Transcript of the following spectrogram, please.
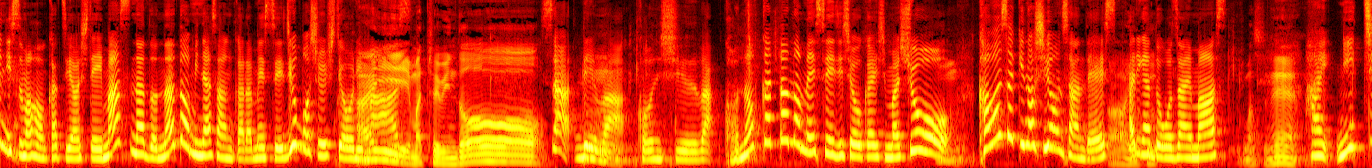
風にスマホを活用しています。などなど皆さんからメッセージを募集しております。はい、マッチョウィンドウ。さあ、では、今週はこの方のメッセージ紹介しましょう。川崎のしおんさんです。あありがとうございます。ますね。はい。日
